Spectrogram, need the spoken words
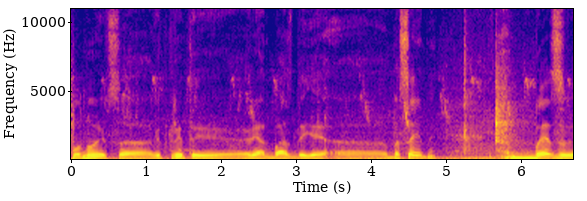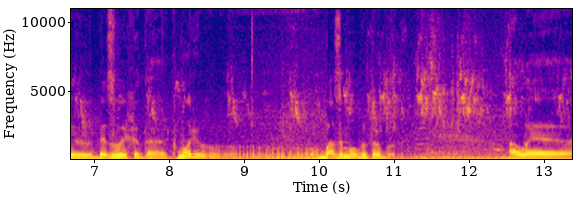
Планується відкрити ряд баз, де є басейни. Без, без виходу к морю бази можуть працювати. Але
